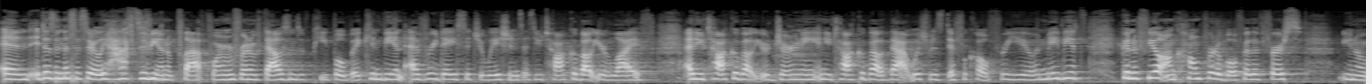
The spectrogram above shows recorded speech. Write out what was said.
And it doesn't necessarily have to be on a platform in front of thousands of people, but it can be in everyday situations as you talk about your life and you talk about your journey and you talk about that which was difficult for you. And maybe it's going to feel uncomfortable for the first you know,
